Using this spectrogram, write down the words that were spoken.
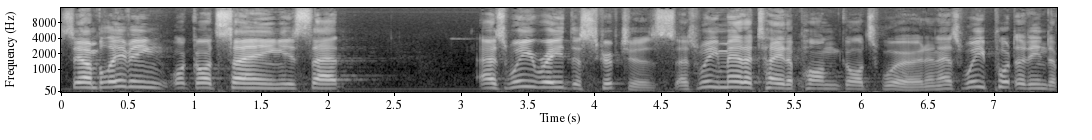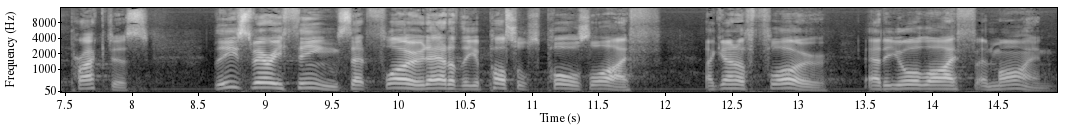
See, I'm believing what God's saying is that as we read the scriptures, as we meditate upon God's word, and as we put it into practice, these very things that flowed out of the Apostle Paul's life are going to flow out of your life and mine.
